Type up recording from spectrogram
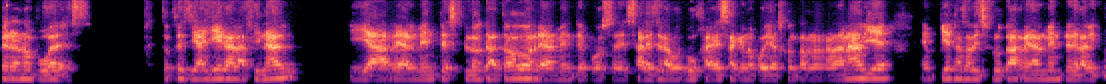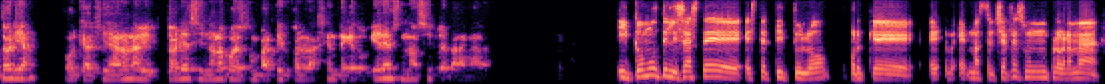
pero no puedes. Entonces ya llega la final y ya realmente explota todo, realmente pues eh, sales de la burbuja esa que no podías contar nada a nadie, empiezas a disfrutar realmente de la victoria, porque al final una victoria, si no lo puedes compartir con la gente que tú quieres, no sirve para nada. ¿Y cómo utilizaste este título? Porque eh, eh, Masterchef es un programa,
